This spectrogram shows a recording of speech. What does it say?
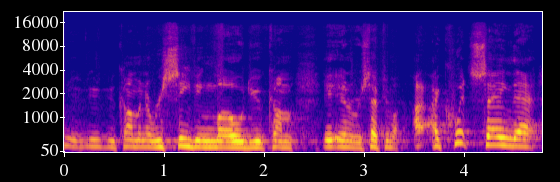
You, you come in a receiving mode, you come in a receptive mode. I, I quit saying that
